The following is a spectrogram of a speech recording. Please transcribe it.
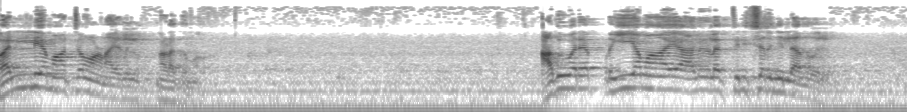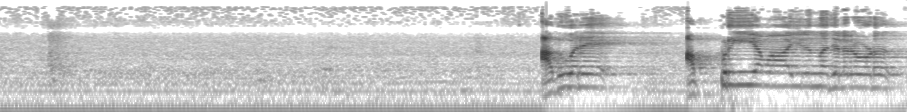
വലിയ മാറ്റമാണ് അയാളിൽ നടക്കുന്നത്. അതുവരെ പ്രിയമായ ആളുകളെ തിരിച്ചറിഞ്ഞില്ല എന്ന് വരും. അതുവരെ അപ്രിയമായിരുന്ന ചിലരോട്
